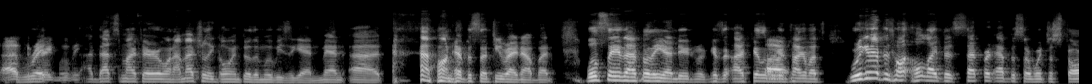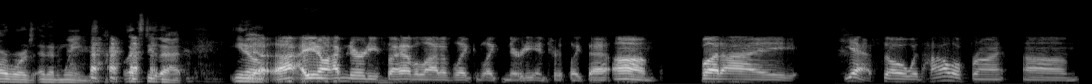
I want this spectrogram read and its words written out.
that's great, a great movie. Uh, that's my favorite one. I'm actually going through the movies again, man. Uh, I'm on episode two right now, but we'll save that for the end, dude, because I feel like we're gonna uh, talk about. We're gonna have this whole, whole like this separate episode with just Star Wars and then Wings. Let's do that. You know, yeah, I, you know, I'm nerdy, so I have a lot of like like nerdy interests like that. Um, but I, yeah. So with Hollow Front, um,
